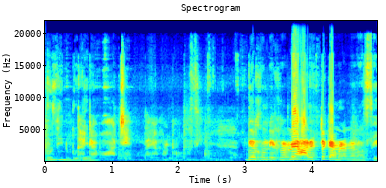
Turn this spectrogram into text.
বুঝিনি বুঝিনি। আছে আমরা। দেখুন এখানে আরেকটা ক্যামেরাম্যান আছে।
